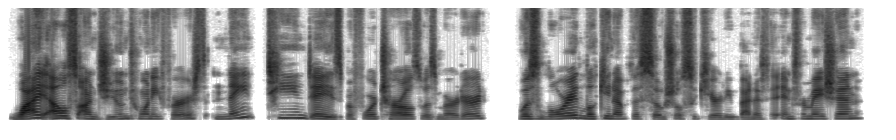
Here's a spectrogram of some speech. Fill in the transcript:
Why else on June 21st, 19 days before Charles was murdered, was Lori looking up the Social Security benefit information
